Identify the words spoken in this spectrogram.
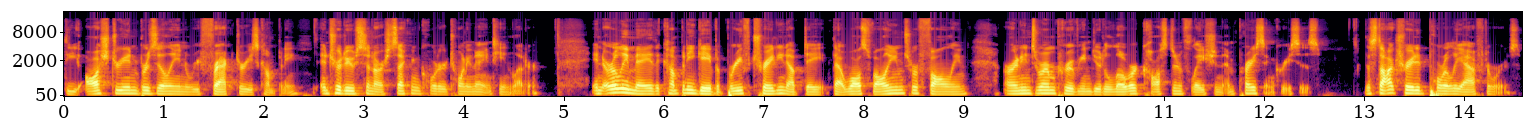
the Austrian Brazilian refractories company, introduced in our second quarter 2019 letter. In early May, the company gave a brief trading update that whilst volumes were falling, earnings were improving due to lower cost inflation and price increases. The stock traded poorly afterwards.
